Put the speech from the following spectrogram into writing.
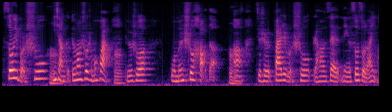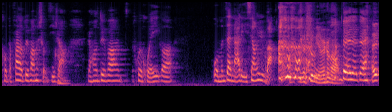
搜一本书，嗯。你想给对方说什么话，嗯。比如说我们说好的、嗯。啊，就是发这本书，然后在那个搜索完以后把发到对方的手机上，啊然后对方会回一个我们在哪里相遇吧？一个书名是吗？对对对，哎，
